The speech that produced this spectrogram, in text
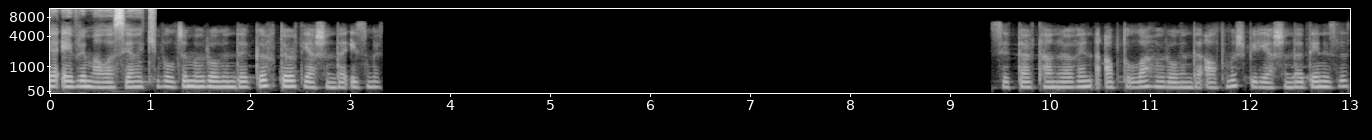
Evrim Alasya Kıvılcım rolünde 44 yaşında İzmir Settar Tanrıven Abdullah rolünde 61 yaşında Denizli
